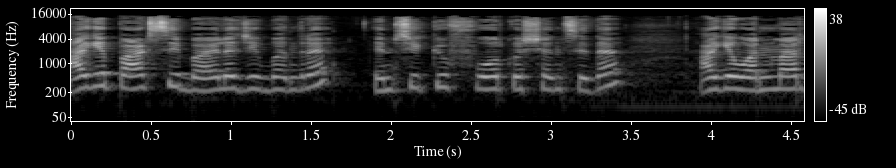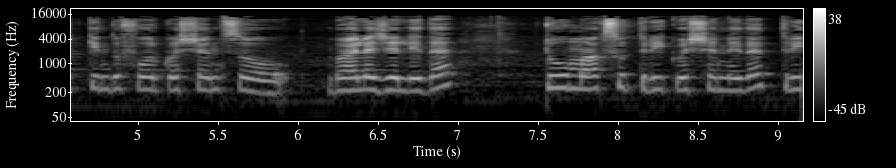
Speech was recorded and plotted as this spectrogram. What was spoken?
ಹಾಗೆ ಪಾರ್ಟ್ ಸಿ ಬಯಾಲಜಿಗೆ ಬಂದರೆ M C Q four questions ಇದೆ. ಹಾಗೆ ಒನ್ ಮಾರ್ಕಿಂದು ಫೋರ್ ಕ್ವಶನ್ಸು ಬಯಾಲಜಿಯಲ್ಲಿದೆ ಟೂ ಮಾರ್ಕ್ಸು ತ್ರೀ ಕ್ವೆಶನ್ ಇದೆ ತ್ರೀ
